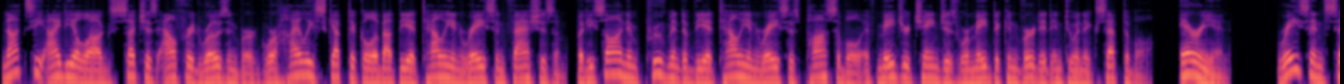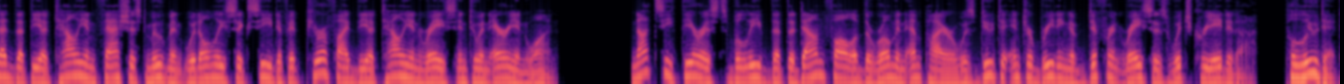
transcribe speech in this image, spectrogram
Nazi ideologues such as Alfred Rosenberg were highly skeptical about the Italian race and fascism, but he saw an improvement of the Italian race as possible if major changes were made to convert it into an acceptable Aryan race and said that the Italian fascist movement would only succeed if it purified the Italian race into an Aryan one. Nazi theorists believed that the downfall of the Roman Empire was due to interbreeding of different races which created a «polluted»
